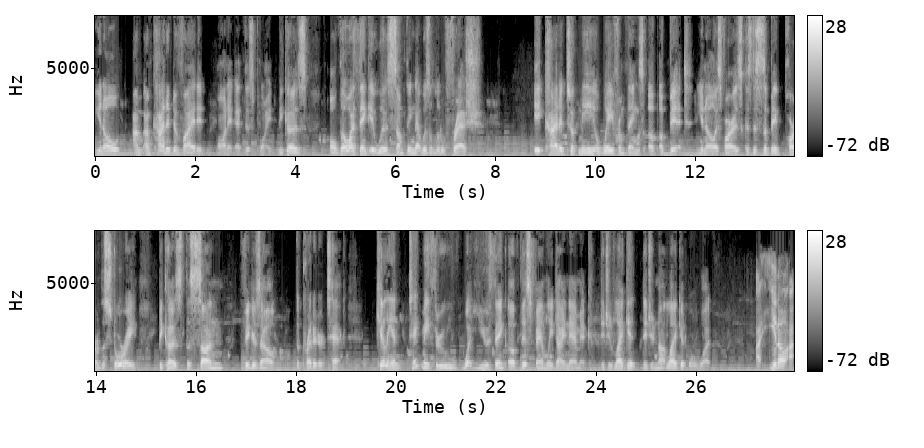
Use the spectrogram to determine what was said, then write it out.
you know, I'm I'm kind of divided on it at this point because although I think it was something that was a little fresh, it kind of took me away from things a, a bit, you know, as far as because this is a big part of the story because the son figures out the predator tech. Killian, take me through what you think of this family dynamic. Did you like it? Did you not like it, or what? I, you know, I,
